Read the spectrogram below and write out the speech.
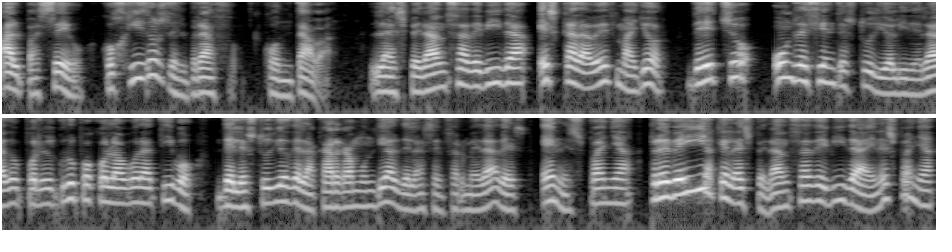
al paseo, cogidos del brazo, contaba. La esperanza de vida es cada vez mayor. De hecho, un reciente estudio liderado por el Grupo Colaborativo del Estudio de la Carga Mundial de las Enfermedades en España preveía que la esperanza de vida en España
